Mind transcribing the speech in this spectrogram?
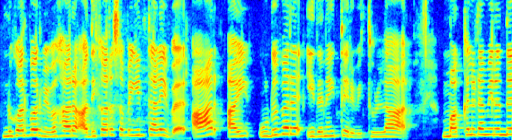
நுகர்வோர் விவகார அதிகார சபையின் தலைவர் ஆர். ஐ. உடுவர இதனை தெரிவித்துள்ளார். மக்களிடமிருந்து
